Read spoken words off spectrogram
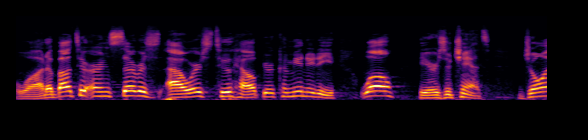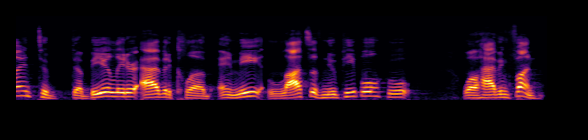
What about to earn service hours to help your community? Well, here's your chance. Join to the Be a Leader Avid Club and meet lots of new people who, while having fun.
